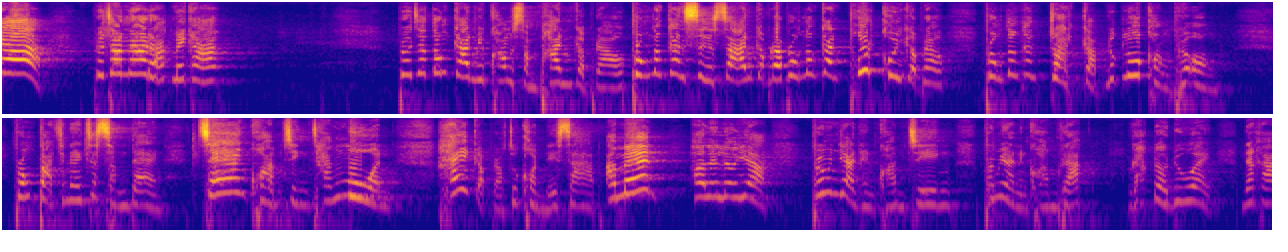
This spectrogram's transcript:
ยาพระเจ้าน่ารักไหมคะพระเจ้าต้องการมีความสัมพันธ์กับเรา พระองค์ต้องการสื่อสารกับเรา พระองค์ต้องการพูดคุยกับเรา พระองค์ต้องการตรัสกับลูกๆของพระองค์ พระองค์ปรารถนาจะสำแดง แจ้งความจริงทั้งมวล ให้กับเราทุกคนได้ทราบอาเมน ฮาเลลูยา พระวิญญาณแห่งความจริง พระวิญญาณแห่งความรัก รักเราด้วยนะคะ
